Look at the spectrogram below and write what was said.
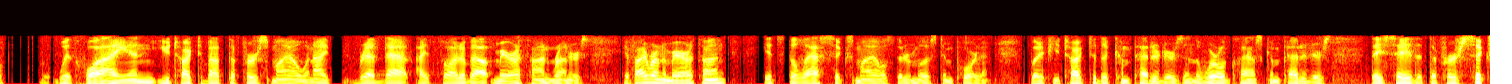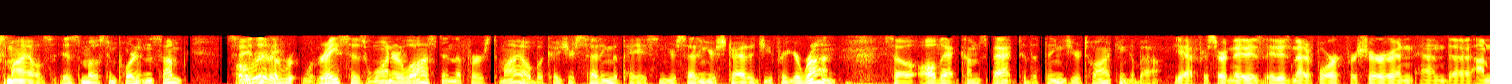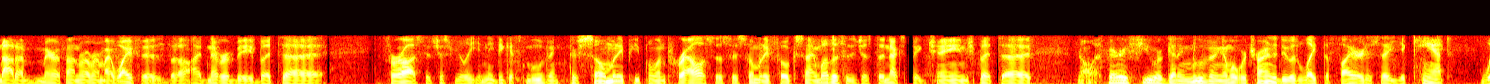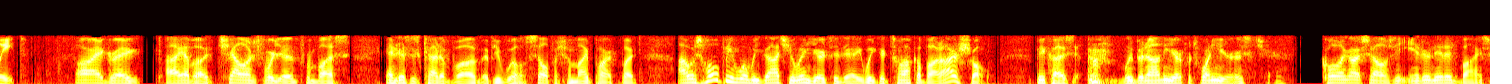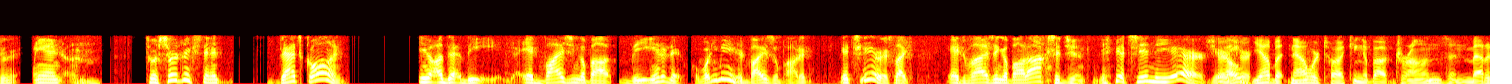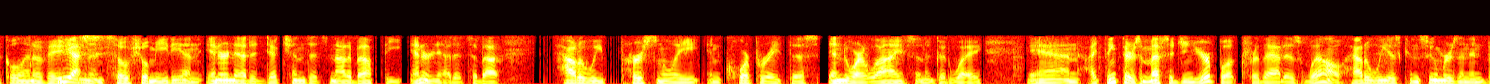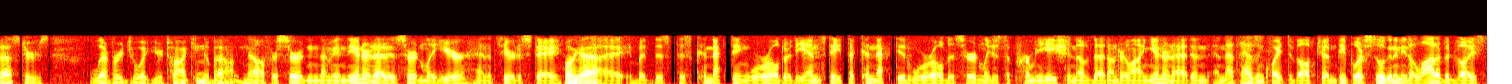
with why, and you talked about the first mile. When I read that, I thought about marathon runners. If I run a marathon, it's the last six miles that are most important. But if you talk to the competitors and the world class competitors, they say that the first six miles is the most important. And some say Oh, really? that the r- race is won or lost in the first mile because you're setting the pace and you're setting your strategy for your run. So all that comes back to the things you're talking about. Yeah, for certain. It is it is metaphoric for sure, and and uh, I'm not a marathon runner. My wife is, but I'll- I'd never be. But uh, for us, it's just really you need to get moving. There's so many people in paralysis. There's so many folks saying, "Well, this is just the next big change," but uh, no, very few are getting moving. And what we're trying to do is light the fire to say you can't wait. All right, Greg. I have a challenge for you from us, and this is kind of, uh, if you will, selfish on my part. But I was hoping when we got you in here today, we could talk about our show because we've been on the air for 20 years, Sure. calling ourselves the Internet Advisor, and to a certain extent, that's gone. You know, the, the advising about the internet. What do you mean advise about it? It's here. It's like advising about oxygen. It's in the air. you Sure, know? sure. Yeah, but now we're talking about drones and medical innovation Yes. and social media and internet addictions. It's not about the internet. It's about how do we personally incorporate this into our lives in a good way. And I think there's a message in your book for that as well. How do we as consumers and investors leverage what you're talking about? No, for certain. I mean, the internet is certainly here, and it's here to stay. Oh, yeah. Uh, but this this connecting world, or the end state, the connected world, is certainly just a permeation of that underlying internet, and and that hasn't quite developed yet. And people are still going to need a lot of advice.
